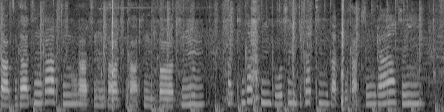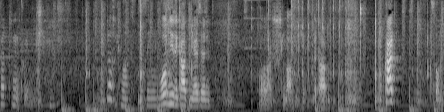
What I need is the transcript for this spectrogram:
Katzen, Katzen, Katzen, Katzen, Katzen, Katzen, Katzen. Katzen, Katzen, wo sind die Katzen? Katzen, Katzen, Katzen. Katzen, cringe. Doch, ich mag's singen. Wo diese Katzen hier sind? Oh, da schlaf ich jetzt, Alter. Kat Zombie.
